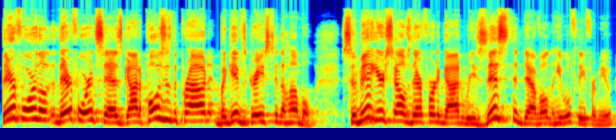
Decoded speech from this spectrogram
Therefore, therefore, it says, God opposes the proud, but gives grace to the humble. Submit yourselves, therefore, to God. Resist the devil, and he will flee from you.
